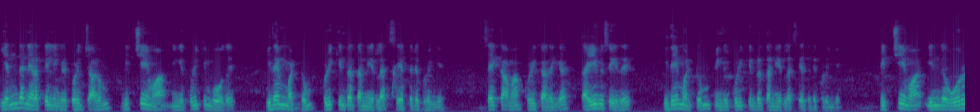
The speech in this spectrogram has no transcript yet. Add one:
எந்த நேரத்தில் நீங்கள் குளித்தாலும் நிச்சயமாக நீங்கள் குளிக்கும்போது இதை மட்டும் குளிக்கின்ற தண்ணீரில் சேர்த்துட்டு குளிங்க. சேர்க்காமல் குளிக்காதீங்க. தயவு செய்து இதை மட்டும் நீங்கள் குளிக்கின்ற தண்ணீரில் சேர்த்துட்டு குளிங்க. நிச்சயமாக இந்த ஒரு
